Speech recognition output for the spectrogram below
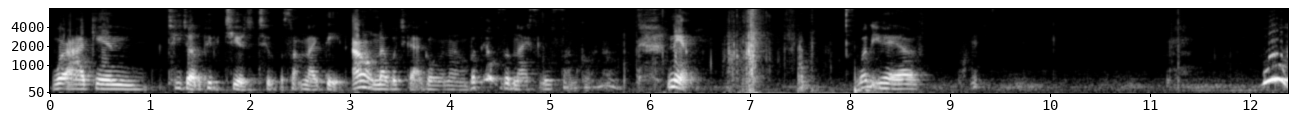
where I can teach other people cheers too or something like that. I don't know what you got going on, but that was a nice little something going on. Now, what do you have? Woo!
